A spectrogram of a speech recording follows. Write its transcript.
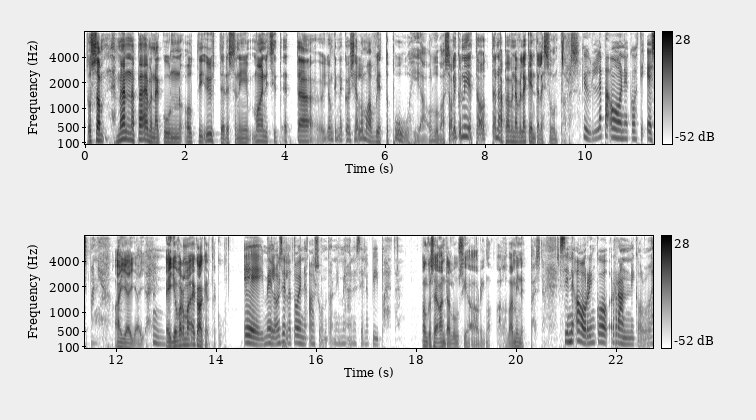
Tuossa männä päivänä, kun oltiin yhteydessä, niin mainitsit, että jonkinnäköisiä lomanviettopuuhia on luvassa. Oliko niin, että olet tänä päivänä vielä kentälle suuntaamassa? Kylläpä on ja kohti Espanjaa. Ai ai ai ai. Mm. Ei ole varmaan eka kerta kun. Ei, meillä on siellä toinen asunto, niin me aina siellä piipaetaan. Onko se Andalusia auringon alla vai minne päin sinä? Sinne aurinkorannikolle,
